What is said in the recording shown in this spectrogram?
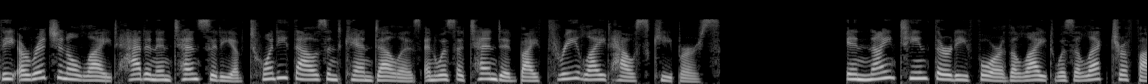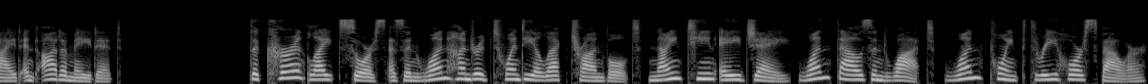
The original light had an intensity of 20,000 candelas and was attended by three lighthouse keepers. In 1934 the light was electrified and automated. The current light source is an 120 electron volt 19 AJ 1000 watt 1.3 horsepower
